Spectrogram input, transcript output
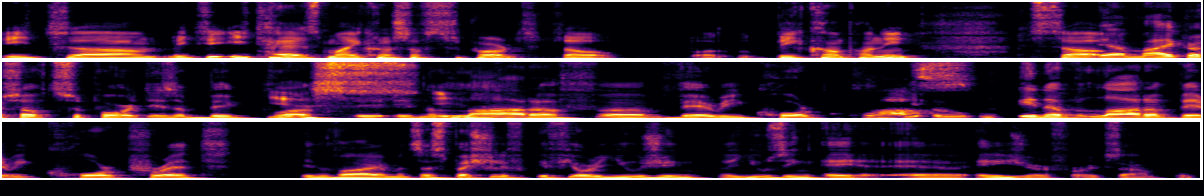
it um, it, it has microsoft support so uh, big company so yeah microsoft support is a big plus yes, in, in a it, lot of uh, very corp plus in a lot of very corporate environments, especially if, if you're using uh, using a, uh, Azure, for example,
